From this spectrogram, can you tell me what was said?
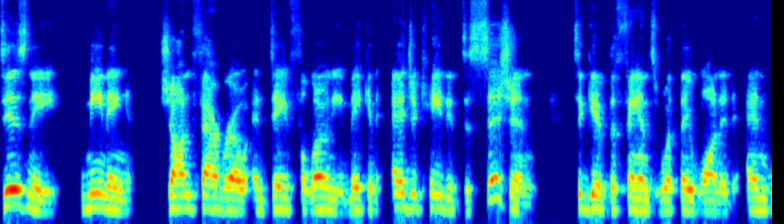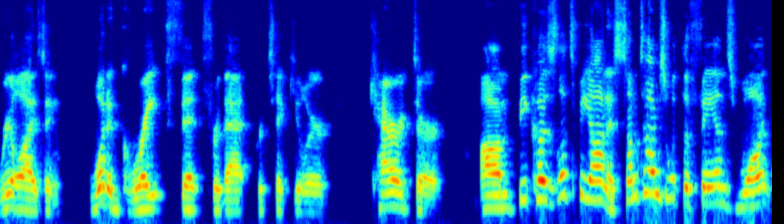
Disney, meaning Jon Favreau and Dave Filoni make an educated decision to give the fans what they wanted and realizing what a great fit for that particular character. Um, because let's be honest, sometimes what the fans want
